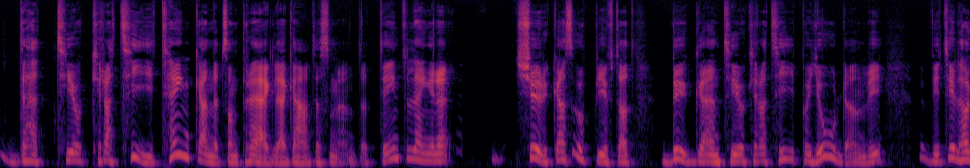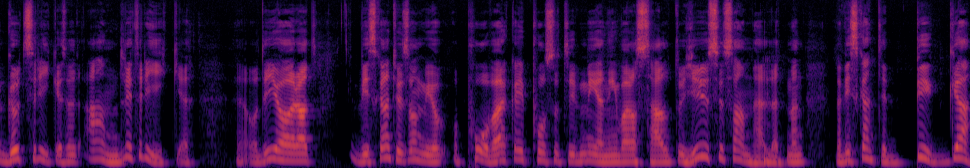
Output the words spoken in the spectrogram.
det här teokratitänkandet som präglar Gamla Testamentet. Det är inte längre kyrkans uppgift att bygga en teokrati på jorden. Vi, vi tillhör Guds rike som ett andligt rike. Eh, och det gör att vi ska naturligtvis vara med och påverka i positiv mening, vara salt och ljus i samhället, mm. men, men vi ska inte bygga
